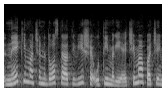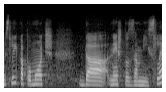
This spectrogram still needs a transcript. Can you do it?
Nekima će nedostajati više u tim riječima, pa će im slika pomoć da nešto zamisle,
